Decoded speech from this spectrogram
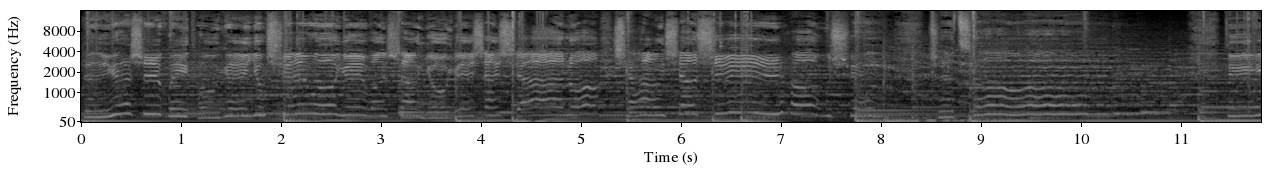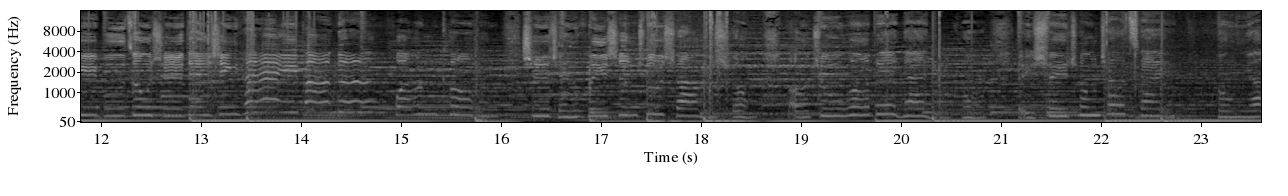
人越是回头，越有漩涡，越往上游，越想下落。像小时候学着走，第一步总是担心、害怕和惶恐。时间会伸出双手，抱住我，别难过，泪水中浇在。同样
